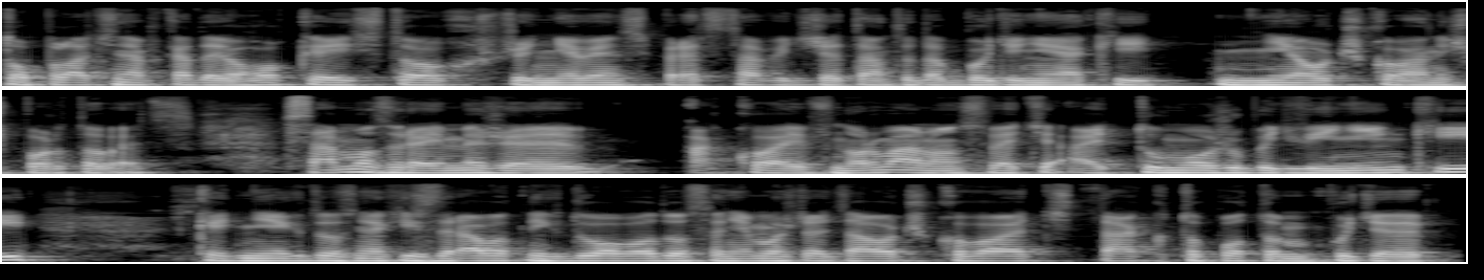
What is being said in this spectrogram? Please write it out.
to platí napríklad aj o hokejistoch, že neviem si predstaviť, že tam teda bude nejaký neočkovaný športovec. Samozrejme, že ako aj v normálnom svete, aj tu môžu byť výnimky. Keď niekto z nejakých zdravotných dôvodov sa nemôže dať zaočkovať, tak to potom bude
